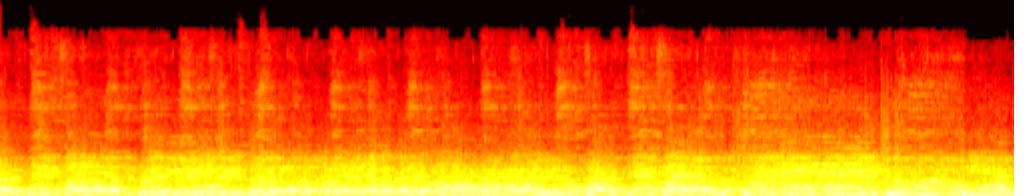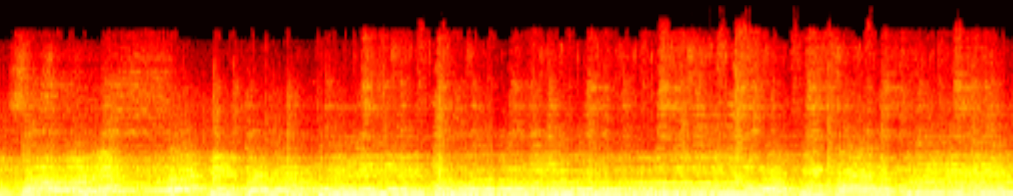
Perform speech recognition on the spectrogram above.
अभी बाबे अभी बाबे दूर सारे अभी बाबे Happy birthday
